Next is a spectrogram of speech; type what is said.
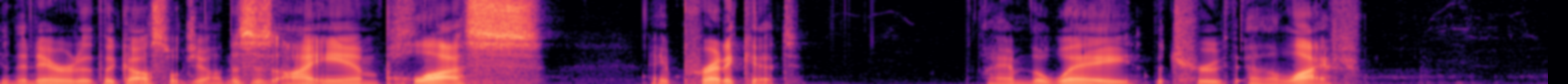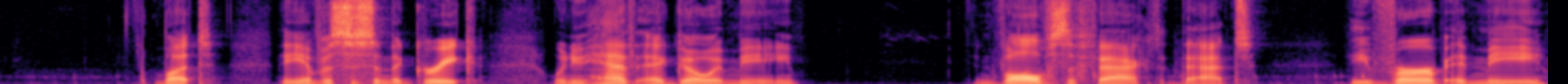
in the narrative of the Gospel of John. This is I am plus a predicate. I am the way, the truth, and the life. But the emphasis in the Greek, when you have ego eimi, involves the fact that the verb eimi,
